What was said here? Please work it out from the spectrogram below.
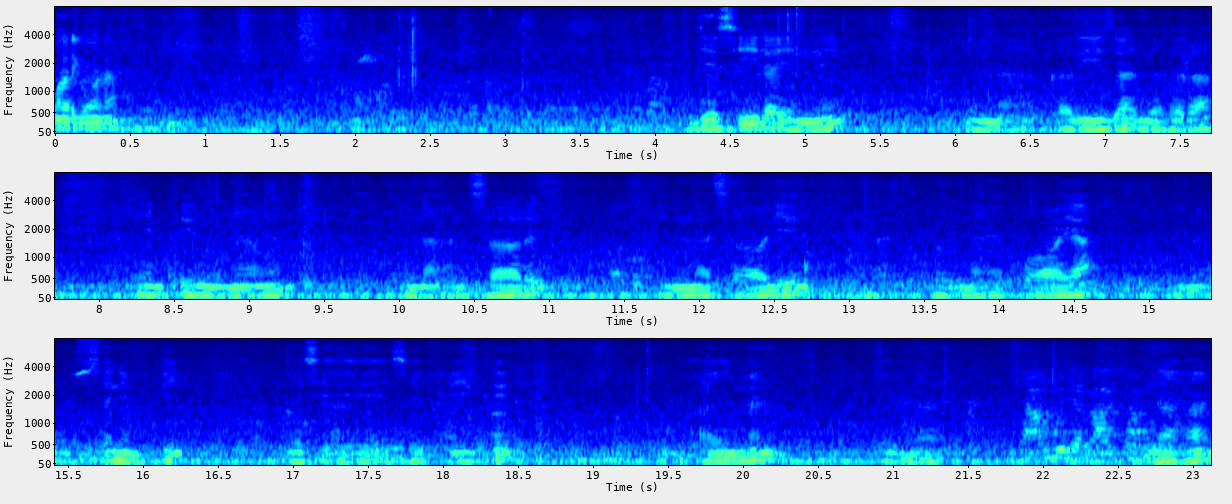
മാറി പോണേ ജസീല എന്ന് പിന്നെ ഖദീജ ജഹറ എൻ പി കുഞ്ഞാമൻ പിന്നെ അൻസാറ് പിന്നെ സാലി പിന്നെ പോയ പിന്നെ ഹുസൻ എം പി പിന്നെ ഷെ- ഷഫീഖ് ഐമൻ പിന്നെ നഹാൻ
